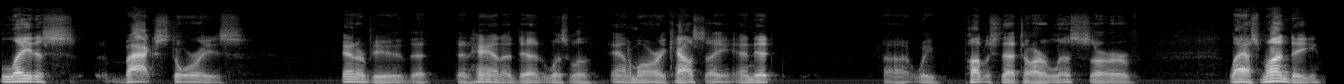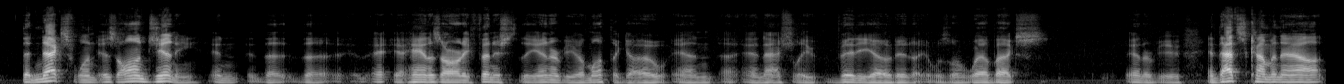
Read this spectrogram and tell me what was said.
latest backstories interview that, that Hannah did was with Anna Mari Calce, and it, uh, we published that to our list serve last Monday. The next one is on Jenny, and the the Hannah's already finished the interview a month ago, and uh, and actually videoed it. It was a WebEx interview, and that's coming out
